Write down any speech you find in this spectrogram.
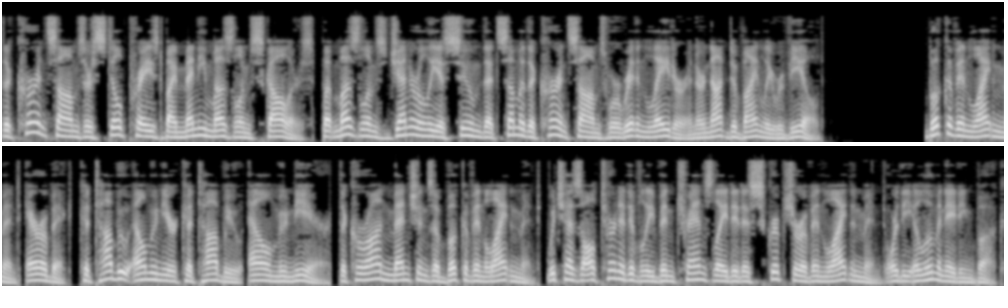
The current Psalms are still praised by many Muslim scholars, but Muslims generally assume that some of the current Psalms were written later and are not divinely revealed. Book of Enlightenment Arabic, Kitabu el-Munir Kitabu el -Munir. The Quran mentions a Book of Enlightenment, which has alternatively been translated as Scripture of Enlightenment or the Illuminating Book.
